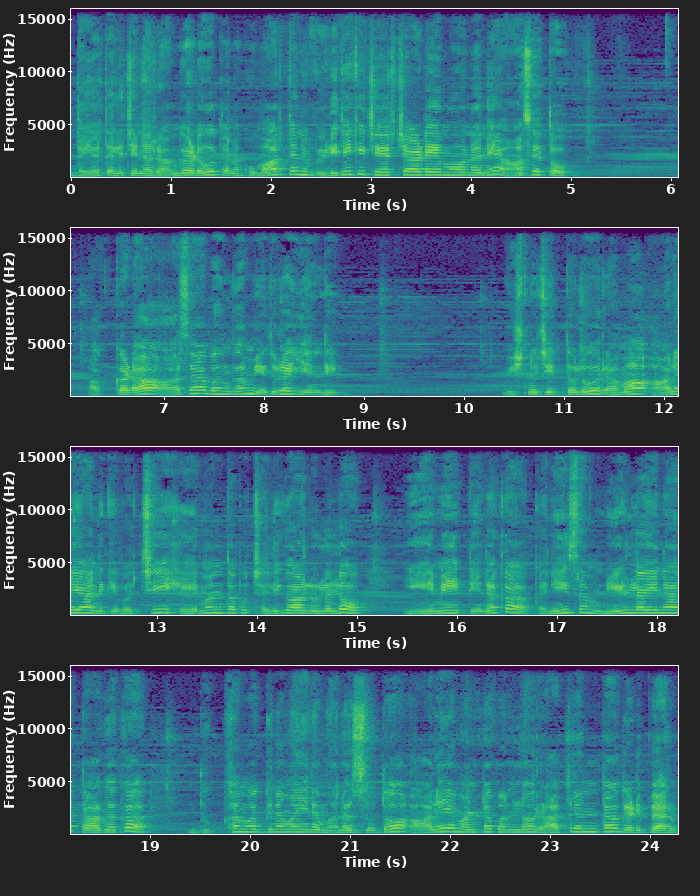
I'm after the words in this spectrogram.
దయతలిచిన రంగడు తన కుమార్తెను విడిదికి చేర్చాడేమోననే ఆశతో అక్కడ ఆశాభంగం ఎదురయ్యింది. విష్ణుచిత్తులు రమ ఆలయానికి వచ్చి హేమంతపు చలిగాలులలో ఏమీ తినక కనీసం నీళ్ళైనా తాగక దుఃఖమగ్నమైన మనస్సుతో ఆలయ మంటపంలో రాత్రంతా గడిపారు.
